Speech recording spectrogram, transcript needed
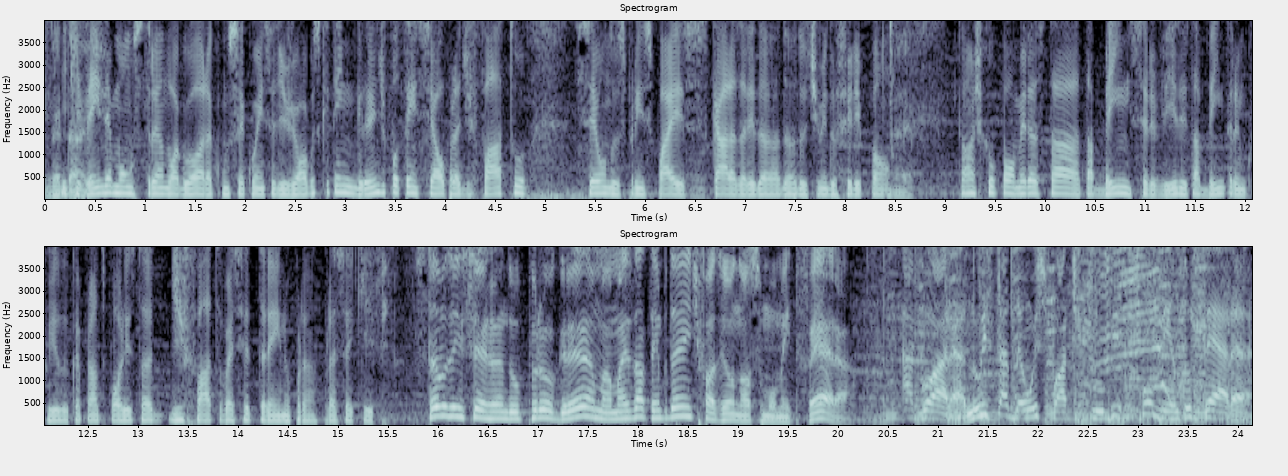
E Verdade. que vem demonstrando agora, com sequência de jogos, que tem grande potencial para de fato ser um dos principais caras ali da- do, do time do Filipão. É. Então acho que o Palmeiras está tá bem servido e está bem tranquilo. O Campeonato Paulista de fato vai ser treino para essa equipe. Estamos encerrando o programa, mas dá tempo da gente fazer o nosso Momento Fera. Agora, no Estadão Esporte Clube, Momento Fera.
